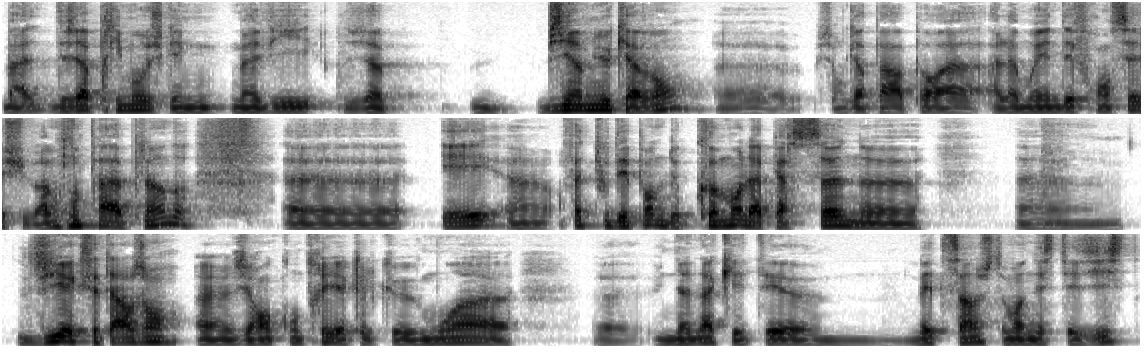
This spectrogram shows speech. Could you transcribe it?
Bah, déjà, primo, je gagne ma vie déjà bien mieux qu'avant. Euh, si on regarde par rapport à, à, la moyenne des Français, je suis vraiment pas à plaindre. Euh, et euh, en fait, tout dépend de comment la personne euh, vit avec cet argent. Euh, J'ai rencontré il y a quelques mois euh, une nana qui était euh, médecin, justement anesthésiste,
